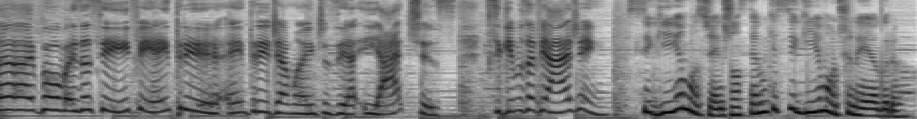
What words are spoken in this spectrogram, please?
Ai, bom, mas assim, enfim, entre, entre diamantes e e iates, seguimos a viagem. Seguimos, gente. Nós temos que seguir Montenegro.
